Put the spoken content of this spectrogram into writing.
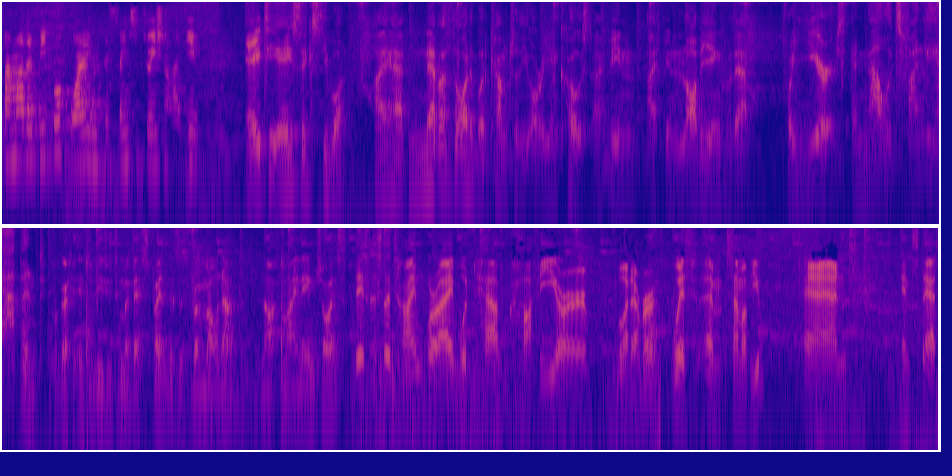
some other people who are in the same situation like you. ATA 61. I had never thought it would come to the Oregon coast. I've been I've been lobbying for that for years and now it's finally happened. Forgot to introduce you to my best friend. This is Ramona, not my name choice. This is the time where I would have coffee or whatever with um, some of you and instead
